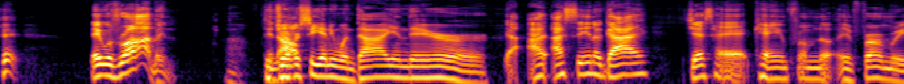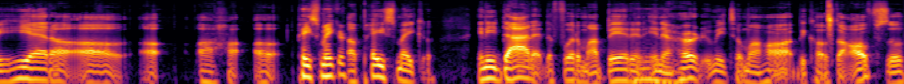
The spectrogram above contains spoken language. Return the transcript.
they was robbing. Did And you ever see anyone die in there? Or Yeah, I, I seen a guy just had came from the infirmary. He had a a a a, a, pacemaker? a pacemaker, and he died at the foot of my bed, and, and it hurt me to my heart because the officer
